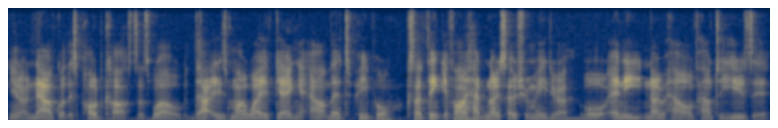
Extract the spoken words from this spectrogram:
you know now I've got this podcast as well. That is my way of getting it out there to people because I think if I had no social media or any know-how of how to use it,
